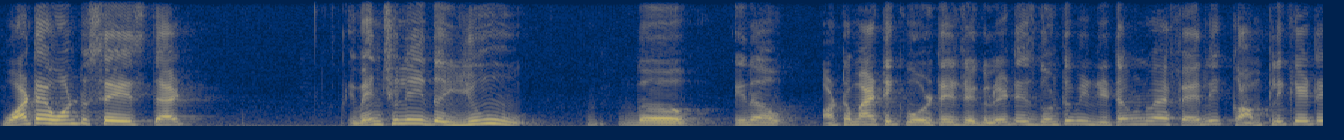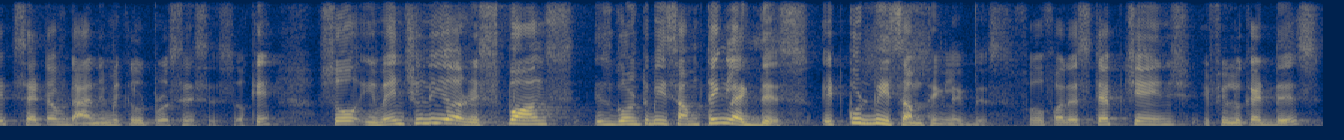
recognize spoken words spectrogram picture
what I want to say is that eventually the U the in a automatic voltage regulator is going to be determined by a fairly complicated set of dynamical processes. Okay. So, eventually a response is going to be something like this, it could be something like this. So, for a step change if you look at this,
